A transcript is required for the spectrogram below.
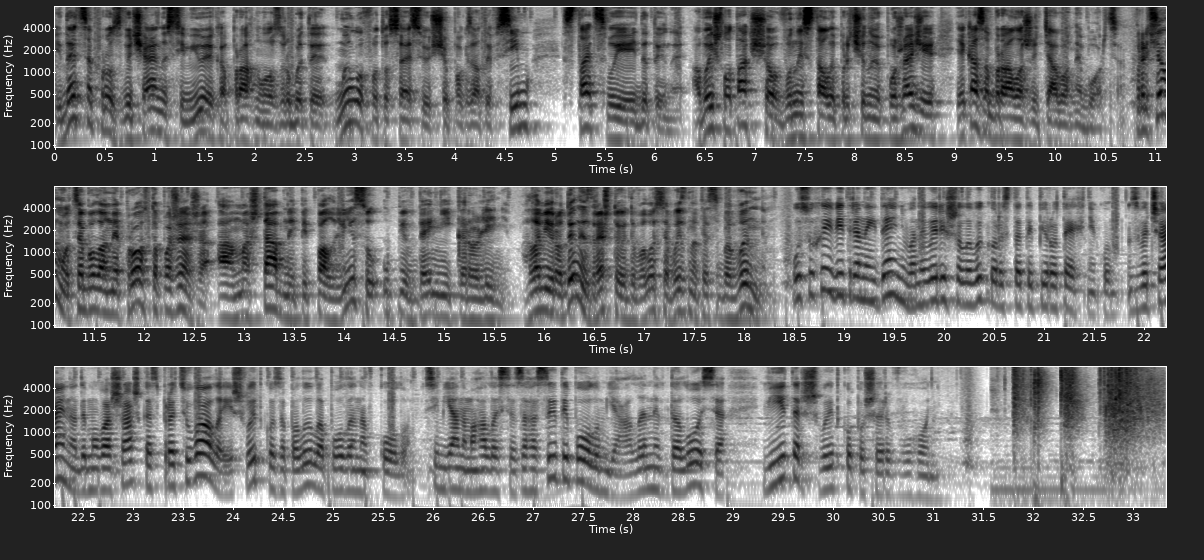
Йдеться про звичайну сім'ю, яка прагнула зробити милу фотосесію, щоб показати всім стать своєї дитини. А вийшло так, що вони стали причиною пожежі, яка забрала життя вогнеборця. Причому це була не просто пожежа, а масштабний підпал лісу у південній Кароліні. Главі родини, зрештою, довелося визнати себе винним. У сухий вітряний день вони вирішили використати піротехніку. Звичайно, димова шашка спрацювала і швидко запалила поле навколо. Сім'я намагалася загасити полум'я, але не вдалося. Вітер швидко поширив вогонь.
